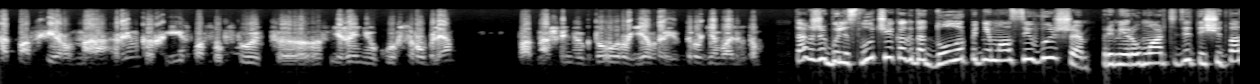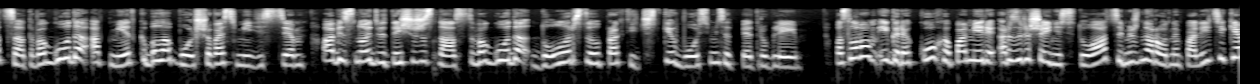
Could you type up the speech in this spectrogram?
атмосферу на рынках и способствует снижению курса рубля по отношению к доллару, евро и другим валютам. Также были случаи, когда доллар поднимался и выше. К примеру, в марте 2020 года отметка была больше 80, а весной 2016 года доллар стоил практически 85 рублей. По словам Игоря Коха, по мере разрешения ситуации международной политики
